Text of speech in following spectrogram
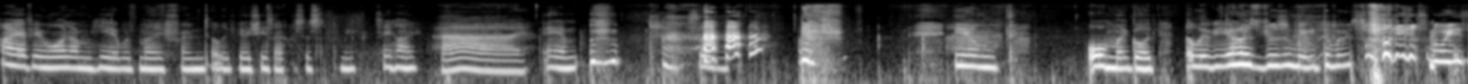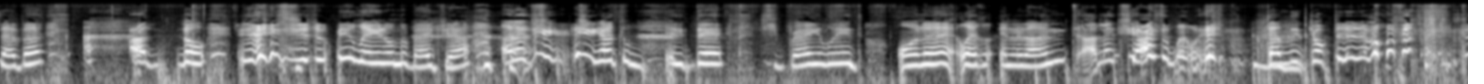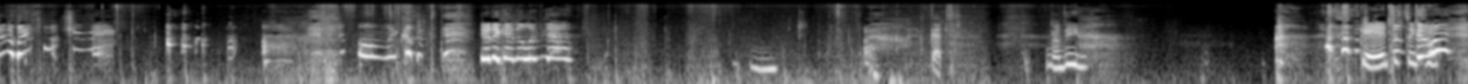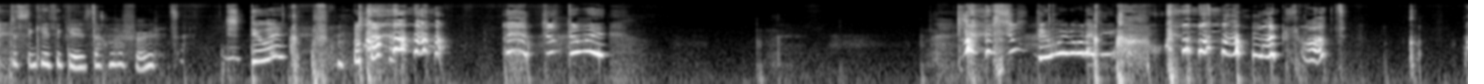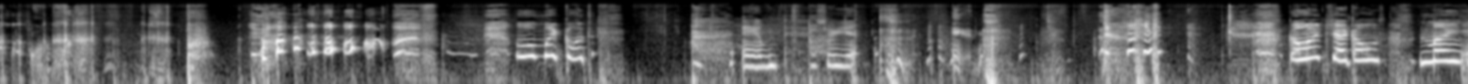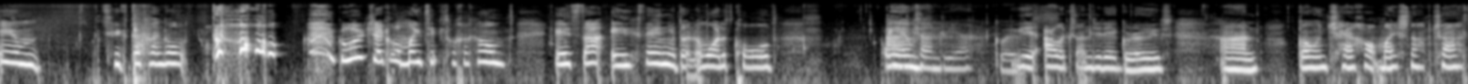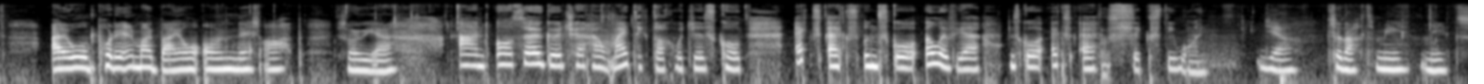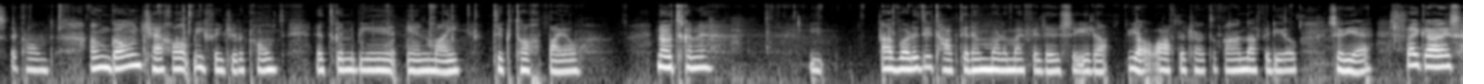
Hi everyone, I'm here with my friend Olivia. She's like a sister to me. Say hi. Hi. Um, so, um, oh my god, Olivia has just made the most funniest noise ever. And no, she's just been laying on the bed, yeah, and then she she had the the spray lid on it like in her hand, and then she accidentally then dropped it in her mouth. And the noise what she made. Oh my god, do it again, Olivia. Good. Ready? Okay, just in do case, just in case it goes down my throat. Just do it. Just do it. Just do it already. oh my god. oh my god. Um. So yeah. Go and check out my um TikTok account. Go and check out my TikTok account. It's that A thing. I don't know what it's called. Um, Alexandria Groves. Yeah, Alexandria Groves. And go and check out my Snapchat. I will put it in my bio on this app. So yeah. And also go check out my TikTok, which is called XX underscore Olivia underscore XX61. Yeah. So that's me mate's account. I'm going to check out my fidget account. It's gonna be in my TikTok bio. No, it's gonna. I've already tagged it in one of my videos, so you don't, you'll have to try to find that video. So yeah, bye guys.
